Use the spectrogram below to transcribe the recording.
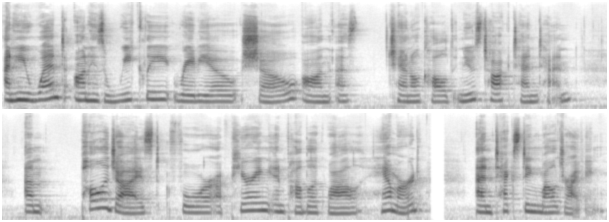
And he went on his weekly radio show on a channel called News Talk 1010, um, apologized for appearing in public while hammered and texting while driving.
